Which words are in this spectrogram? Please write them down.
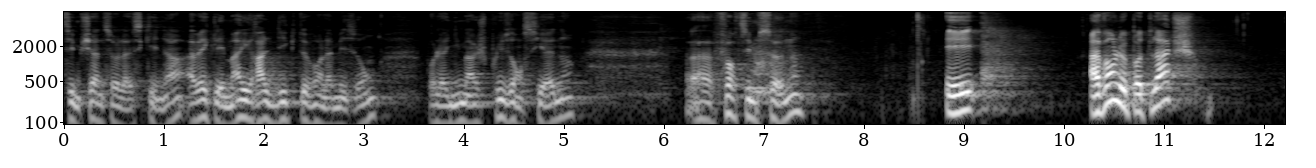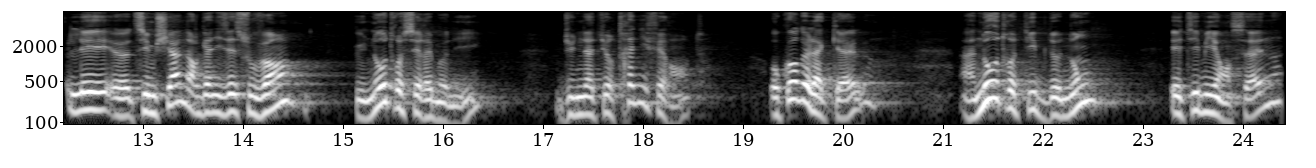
Simchan sur la Skina avec les mâts devant la maison. Voilà une image plus ancienne. Fort Simpson. Et avant le potlatch, les euh, Tsimshian organisaient souvent une autre cérémonie d'une nature très différente, au cours de laquelle un autre type de nom était mis en scène,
